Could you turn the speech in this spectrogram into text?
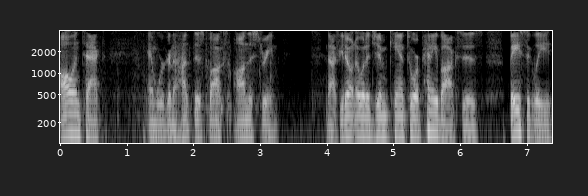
all intact, and we're going to hunt this box on the stream. Now, if you don't know what a Jim Cantor penny box is, basically,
